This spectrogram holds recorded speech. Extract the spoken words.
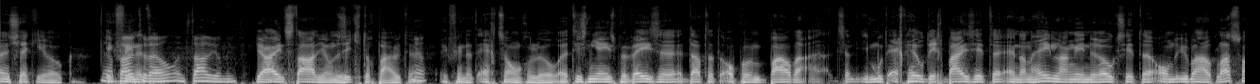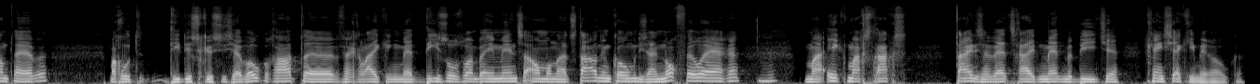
een checkie roken. Ja, ik vind buiten het, wel, in het stadion niet. ja, in het stadion, dan zit je toch buiten. Ja. Ik vind het echt zo'n gelul. Het is niet eens bewezen dat het op een bepaalde... Je moet echt heel dichtbij zitten en dan heel lang in de rook zitten om er überhaupt last van te hebben. Maar goed, die discussies hebben we ook al gehad. eh, vergelijking met diesels waarbij mensen allemaal naar het stadion komen. Die zijn nog veel erger. Ja. Maar ik mag straks tijdens een wedstrijd met mijn biertje geen checkie meer roken.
